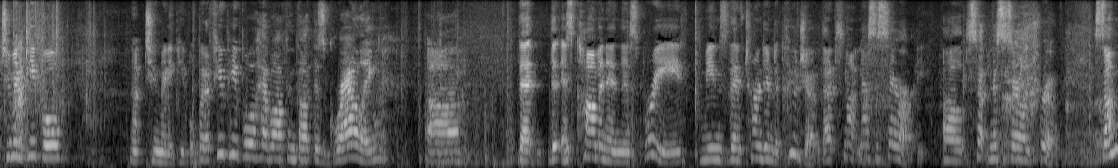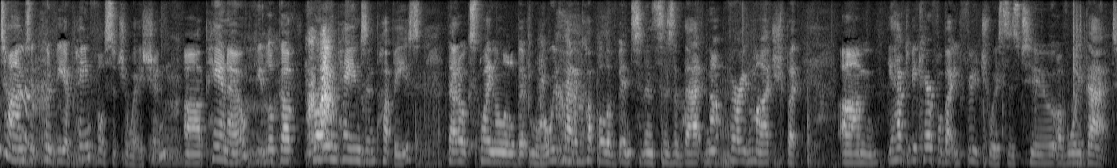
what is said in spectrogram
too many people not too many people, but a few people have often thought this growling, uh, that, is common in this breed means they've turned into Cujo. That's not necessarily uh, necessarily true. Sometimes it could be a painful situation. Uh, Pano, if you look up growing pains in puppies, that'll explain a little bit more. We've had a couple of incidences of that, not very much, but um, you have to be careful about your food choices to avoid that.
